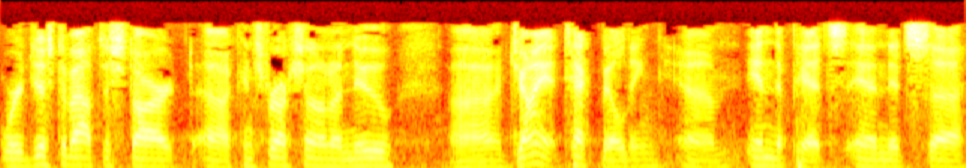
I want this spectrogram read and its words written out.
We're just about to start uh, construction on a new uh, giant tech building um, in the pits, and it's. Uh,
